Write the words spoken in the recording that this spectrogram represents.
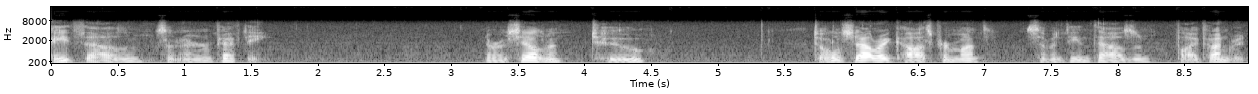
8,750. Number of salesmen, two. Total salary cost per month 17,500.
